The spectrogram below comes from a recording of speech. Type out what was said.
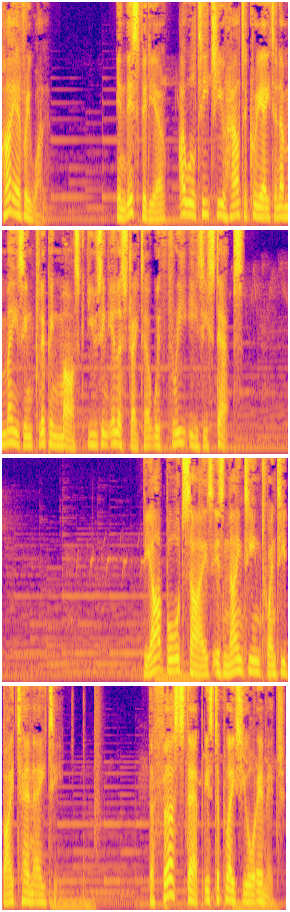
Hi everyone. In this video, I will teach you how to create an amazing clipping mask using Illustrator with 3 easy steps. The artboard size is 1920 by 1080. The first step is to place your image.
